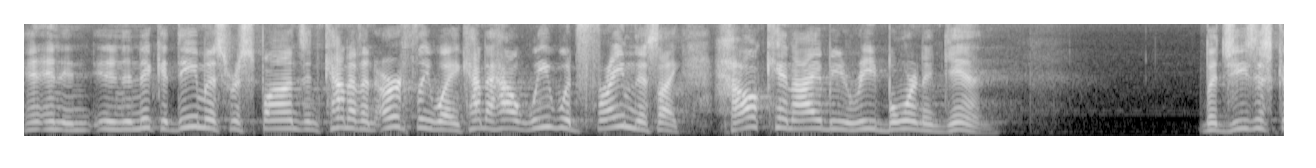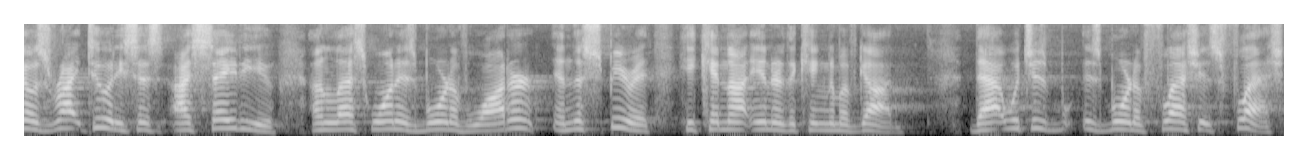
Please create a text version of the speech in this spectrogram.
And, and, and Nicodemus responds in kind of an earthly way, kind of how we would frame this like, how can I be reborn again? But Jesus goes right to it. He says, I say to you, unless one is born of water and the Spirit, he cannot enter the kingdom of God. That which is, is born of flesh is flesh,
